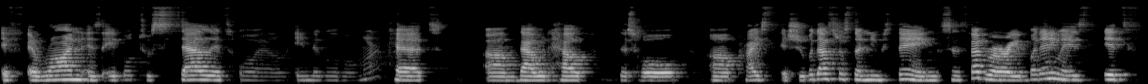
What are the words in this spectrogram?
if Iran is able to sell its oil in the global market, um, that would help this whole uh, price issue. But that's just a new thing since February. But, anyways, it's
